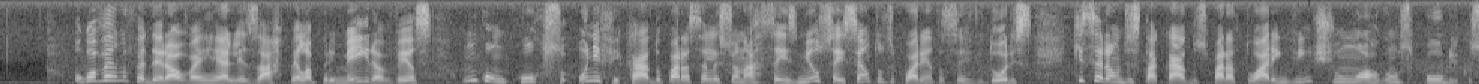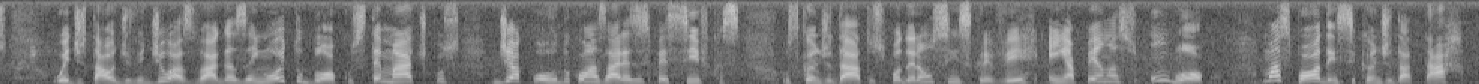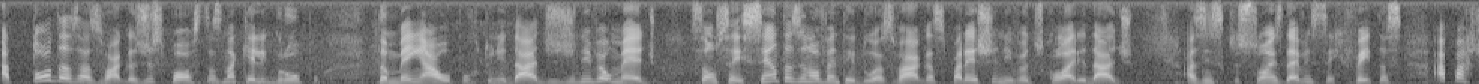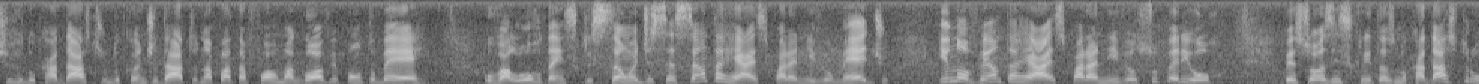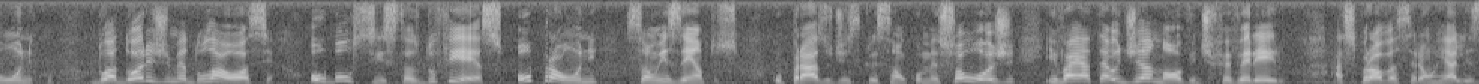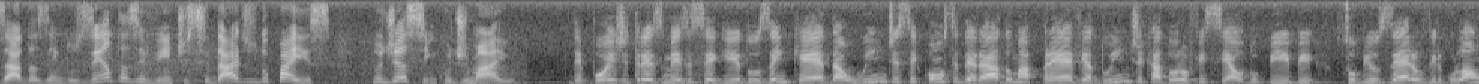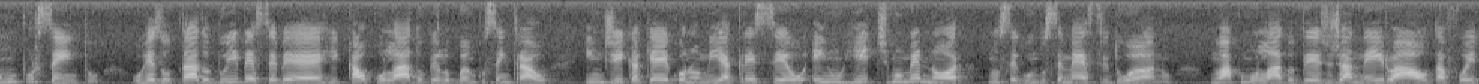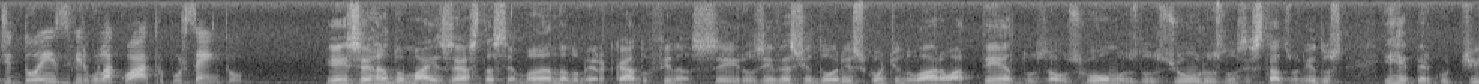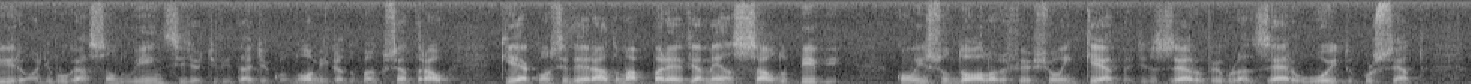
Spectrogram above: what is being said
O governo federal vai realizar pela primeira vez um concurso unificado para selecionar 6.640 servidores que serão destacados para atuar em 21 órgãos públicos. O edital dividiu as vagas em oito blocos temáticos de acordo com as áreas específicas. Os candidatos poderão se inscrever em apenas um bloco, mas podem se candidatar a todas as vagas dispostas naquele grupo. Também há oportunidades de nível médio são 692 vagas para este nível de escolaridade. As inscrições devem ser feitas a partir do cadastro do candidato na plataforma gov.br. O valor da inscrição é de 60 reais para nível médio e 90 reais para nível superior. Pessoas inscritas no cadastro único, doadores de medula óssea ou bolsistas do FIES ou ProUni são isentos. O prazo de inscrição começou hoje e vai até o dia 9 de fevereiro. As provas serão realizadas em 220 cidades do país no dia 5 de maio. Depois de três meses seguidos em queda, o índice considerado uma prévia do indicador oficial do PIB subiu 0,1%. O resultado do IBCBR, calculado pelo Banco Central, indica que a economia cresceu em um ritmo menor no segundo semestre do ano. No acumulado desde janeiro, a alta foi de 2,4%. E encerrando mais esta semana no mercado financeiro, os investidores continuaram atentos aos rumos dos juros nos Estados Unidos e repercutiram a divulgação do Índice de Atividade Econômica do Banco Central, que é considerado uma prévia mensal do PIB. Com isso, o dólar fechou em queda de 0,08%,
